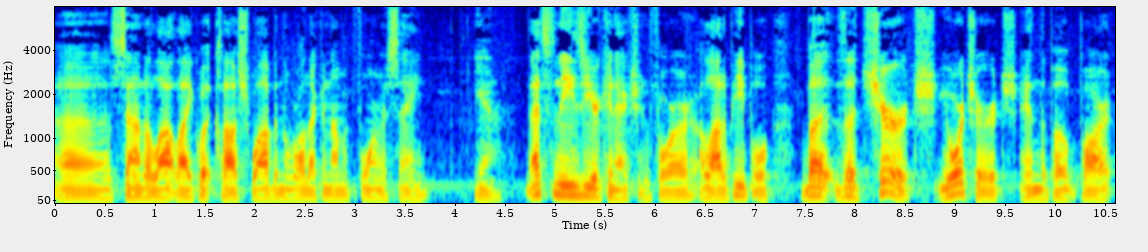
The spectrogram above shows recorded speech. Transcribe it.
uh, sound a lot like what Klaus Schwab in the World Economic Forum is saying. yeah, That's an easier connection for a lot of people. But the church, your church, and the Pope part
